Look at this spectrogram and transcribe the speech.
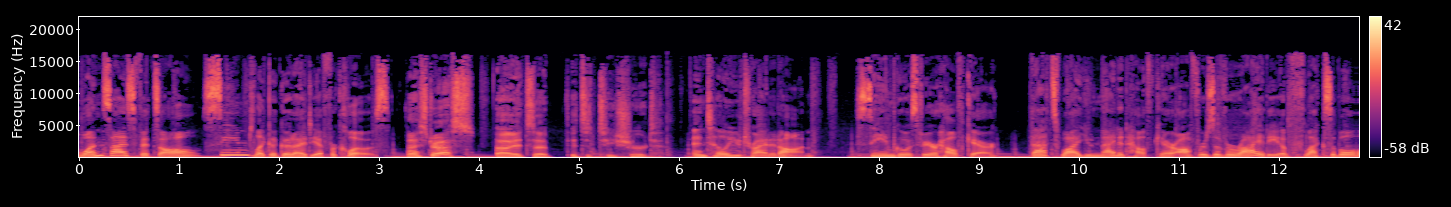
One size fits all seemed like a good idea for clothes Nice dress. Uh, it's a it's a t-shirt. until you tried it on. Same goes for your healthcare. That's why United Healthcare offers a variety of flexible,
